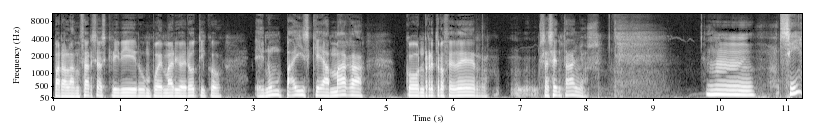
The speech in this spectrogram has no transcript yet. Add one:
para lanzarse a escribir un poemario erótico en un país que amaga con retroceder 60 años? Mm, sí,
